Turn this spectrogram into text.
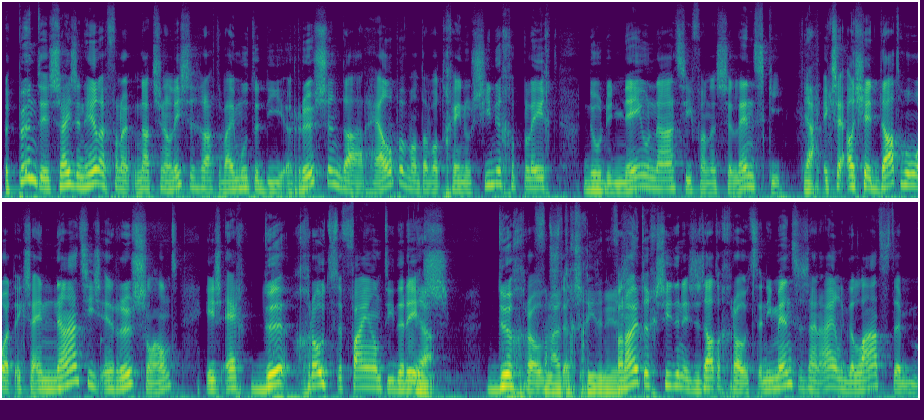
het punt is, zij zijn heel erg vanuit nationalistisch gedacht. Wij moeten die Russen daar helpen, want er wordt genocide gepleegd door de neonazi van een Zelensky. Ja. Ik zei, als jij dat hoort, ik zei, nazi's in Rusland is echt de grootste vijand die er is. De grootste. Vanuit de geschiedenis. Vanuit de geschiedenis is dat de grootste. En die mensen zijn eigenlijk de laatste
